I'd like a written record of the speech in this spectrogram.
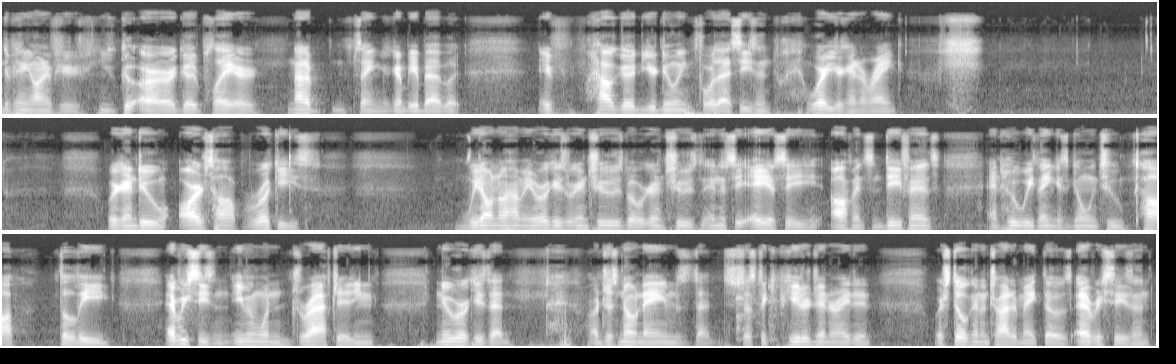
depending on if you you are a good player. Not a, saying you're going to be a bad, but if how good you're doing for that season, where you're going to rank. We're going to do our top rookies. We don't know how many rookies we're going to choose, but we're going to choose the NFC, AFC, offense, and defense, and who we think is going to top the league every season, even when drafting new rookies that are just no names, that's just a computer generated. We're still going to try to make those every season.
